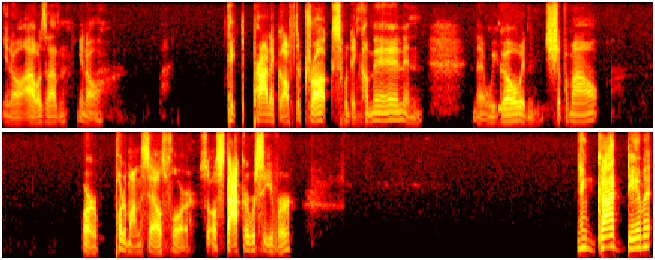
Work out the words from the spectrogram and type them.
You know i was on you know take the product off the trucks when they come in and, and then we go and ship them out or put them on the sales floor so a stocker receiver And god damn it,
